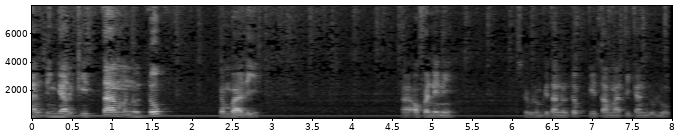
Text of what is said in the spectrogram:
dan tinggal kita menutup kembali uh, oven ini sebelum kita nutup kita matikan dulu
